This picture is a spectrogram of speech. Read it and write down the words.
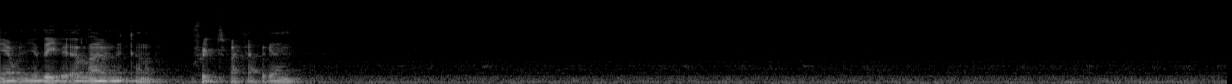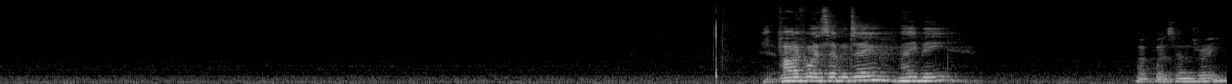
Yeah, when you leave it alone, it kind of creeps back up again. Is it 5.72? Maybe. 5.73?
